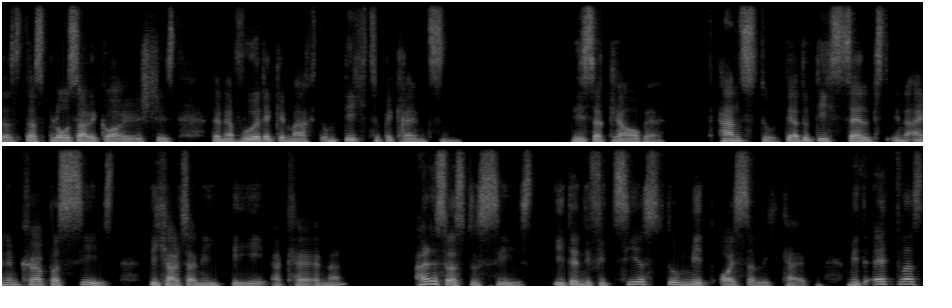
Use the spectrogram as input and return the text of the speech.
dass das bloß allegorisch ist, denn er wurde gemacht, um dich zu begrenzen. Dieser Glaube kannst du, der du dich selbst in einem Körper siehst, dich als eine Idee erkennen. Alles, was du siehst, identifizierst du mit Äußerlichkeiten, mit etwas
